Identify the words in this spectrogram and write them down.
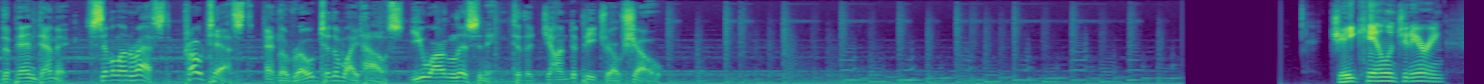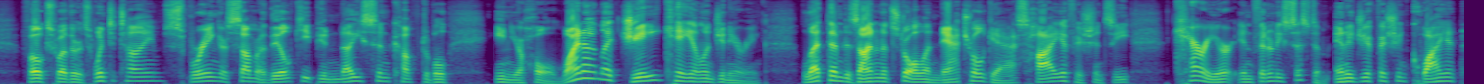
the pandemic, civil unrest, protest, and the road to the White House. You are listening to The John DePetro Show. JKL Engineering. Folks, whether it's wintertime, spring, or summer, they'll keep you nice and comfortable in your home. Why not let JKL Engineering let them design and install a natural gas, high efficiency carrier infinity system? Energy efficient, quiet,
